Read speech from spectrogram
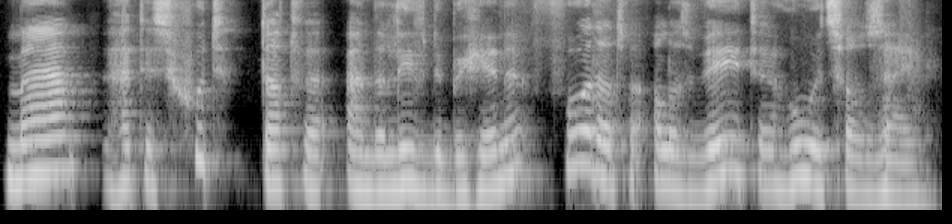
Maar het is goed dat we aan de liefde beginnen voordat we alles weten hoe het zal zijn.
